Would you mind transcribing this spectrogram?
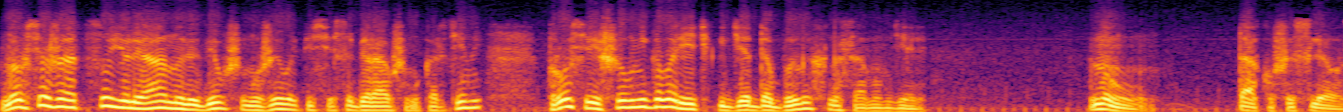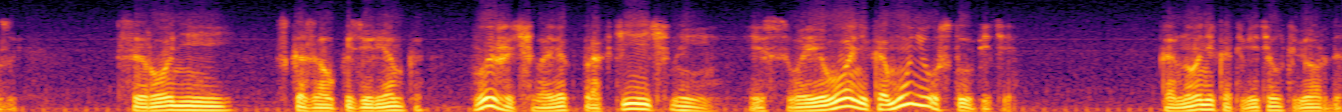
Но все же отцу Юлиану, любившему живопись и собиравшему картины, Проси решил не говорить, где добыл их на самом деле. «Ну, так уж и слезы», — с иронией сказал Козюренко, — вы же человек практичный, из своего никому не уступите. Каноник ответил твердо.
